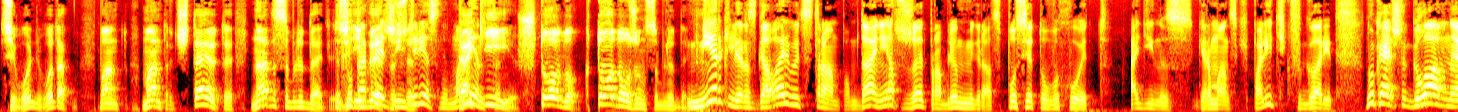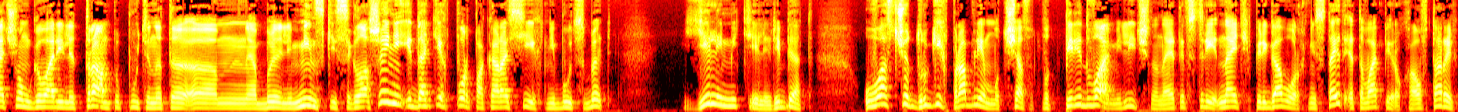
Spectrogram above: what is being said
Сегодня вот так ман, мантры читают, надо соблюдать. То есть, вот опять же интересный момент. Какие? Что? Кто должен соблюдать? Меркель разговаривает с Трампом, да, они обсуждают проблему миграции. После этого выходит один из германских политиков и говорит, ну, конечно, главное, о чем говорили Трамп и Путин, это э, были Минские соглашения, и до тех пор, пока Россия их не будет соблюдать, еле метели, ребят у вас что, других проблем вот сейчас вот, вот перед вами лично на, этой встре- на этих переговорах не стоит, это во-первых. А во-вторых,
